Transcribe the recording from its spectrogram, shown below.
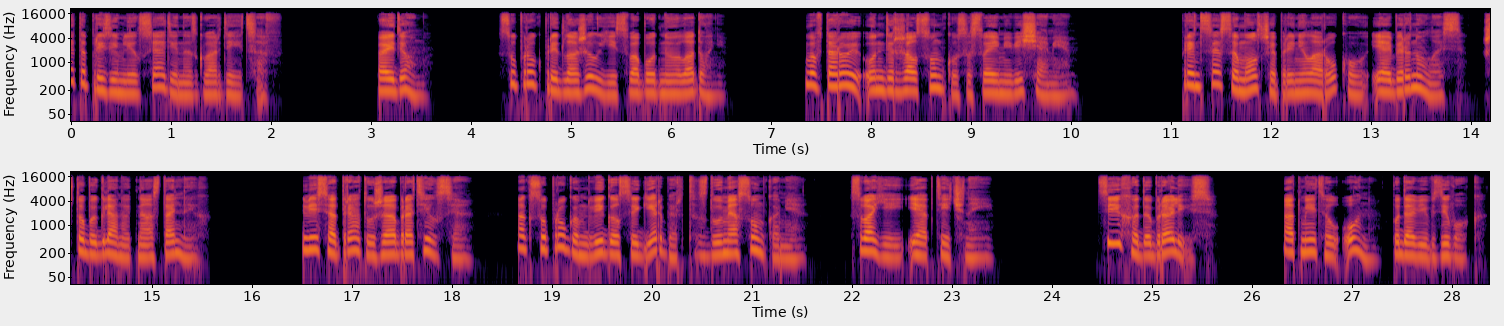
Это приземлился один из гвардейцев. Пойдем. Супруг предложил ей свободную ладонь. Во второй он держал сумку со своими вещами. Принцесса молча приняла руку и обернулась, чтобы глянуть на остальных. Весь отряд уже обратился, а к супругам двигался Герберт с двумя сумками, своей и аптечной. «Тихо добрались», — отметил он, подавив зевок.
